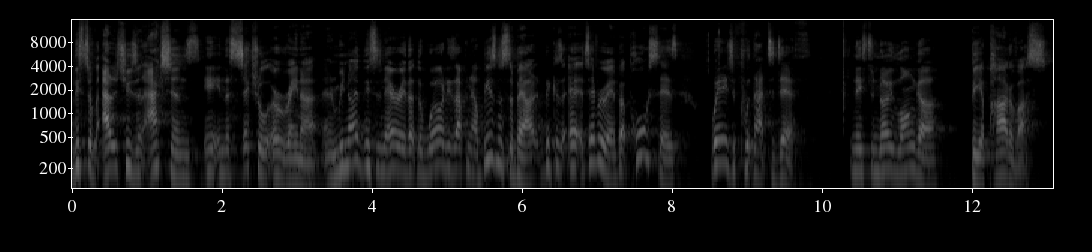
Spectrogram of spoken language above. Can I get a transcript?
list of attitudes and actions in, in, the sexual arena. And we know this is an area that the world is up in our business about because it's everywhere. But Paul says we need to put that to death. It needs to no longer be a part of us.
